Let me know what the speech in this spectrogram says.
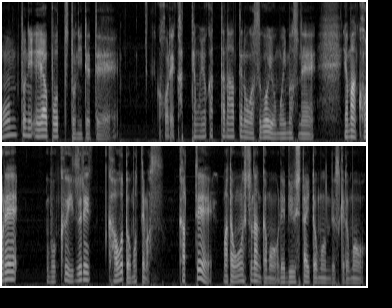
本当に AirPods と似てて、これ買ってもよかったなってのがすごい思いますね。いやまあこれ、僕いずれ買おうと思ってます。買って、また音質なんかもレビューしたいと思うんですけども、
